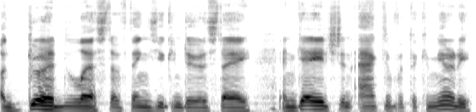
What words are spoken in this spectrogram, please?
a good list of things you can do to stay engaged and active with the community.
